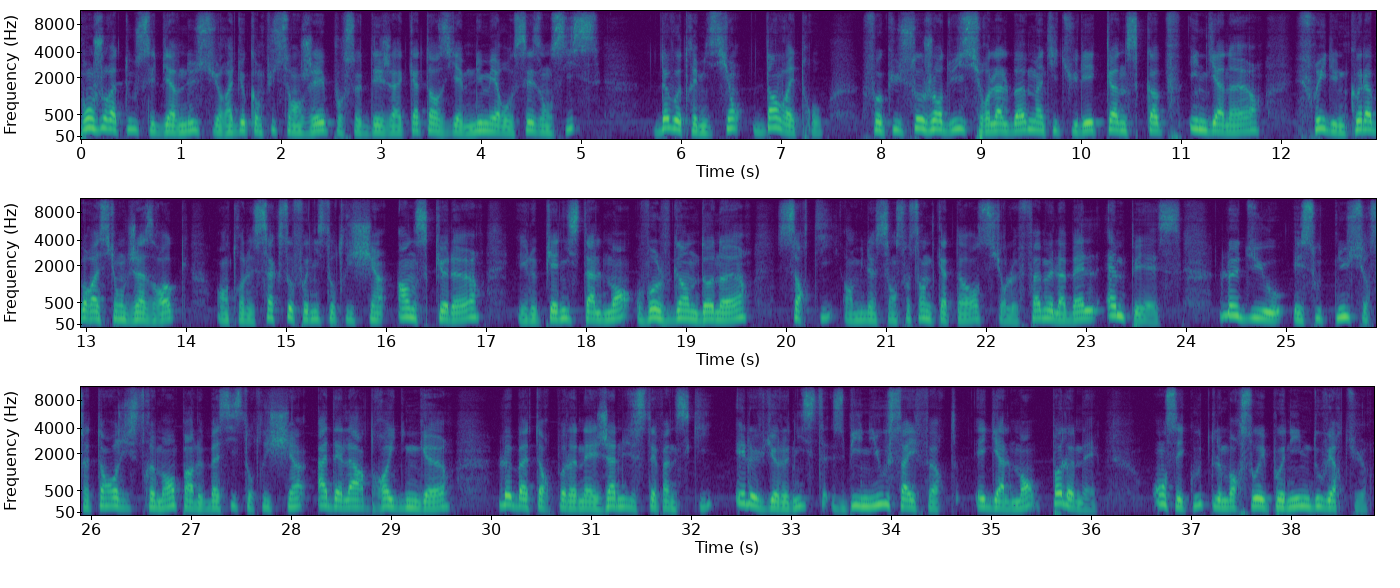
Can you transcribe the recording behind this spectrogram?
Bonjour à tous et bienvenue sur Radio Campus Angers pour ce déjà 14e numéro saison 6 de votre émission Dans le rétro. Focus aujourd'hui sur l'album intitulé Kunstkopf Indianer, fruit d'une collaboration jazz-rock entre le saxophoniste autrichien Hans Köhler et le pianiste allemand Wolfgang Donner, sorti en 1974 sur le fameux label MPS. Le duo est soutenu sur cet enregistrement par le bassiste autrichien Adelhard Reudinger, le batteur polonais Janusz Stefanski et le violoniste Zbigniew Seifert, également polonais. On s'écoute le morceau éponyme d'ouverture.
